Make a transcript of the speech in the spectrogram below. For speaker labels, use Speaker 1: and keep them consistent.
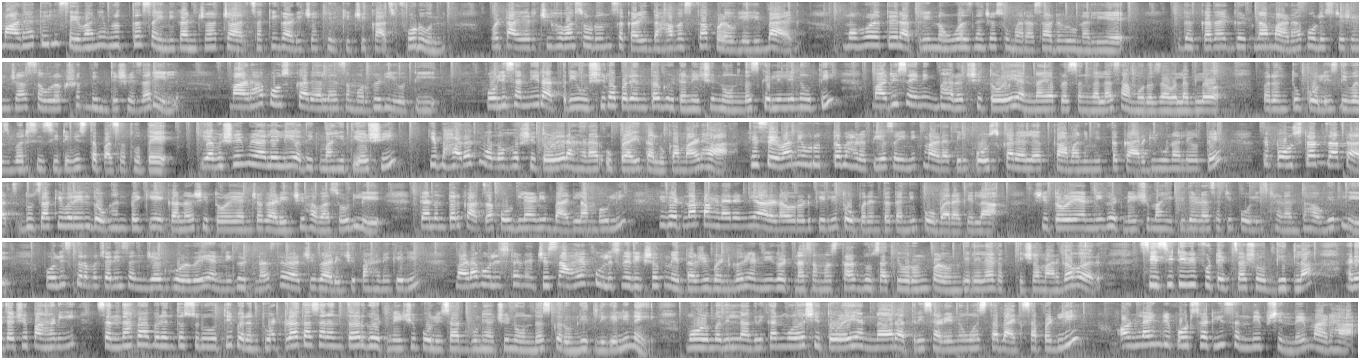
Speaker 1: माढ्यातील सेवानिवृत्त सैनिकांच्या चारचाकी गाडीच्या खिडकीची काच फोडून व टायरची हवा सोडून सकाळी दहा वाजता पळवलेली बॅग मोहोळ ते रात्री नऊ वाजण्याच्या सुमारास आढळून आली आहे. ही धक्कादायक घटना माढा पोलीस स्टेशनच्या संरक्षक भिंती शेजारील माढा पोस्ट कार्यालयासमोर घडली होती. पोलिसांनी रात्री उशिरापर्यंत घटनेची नोंदच केलेली नव्हती. माजी सैनिक भारत शितोळे यांना या प्रसंगाला सामोरं जावं लागलं. परंतु पोलीस दिवसभर सी सी तपासत होते. याविषयी मिळालेली अधिक माहिती अशी की भारत मनोहर शितोळे राहणार उपळाई तालुका माढा. हे सेवानिवृत्त भारतीय सैनिक माढ्यातील पोस्ट कार्यालयात कामानिमित्त कार घेऊन आले होते. ते पोस्टात जाताच दुचाकीवरील दोघांपैकी एकानं शितोळे यांच्या गाडीची हवा सोडली. त्यानंतर काचा फोडल्या आणि बॅग लांबवली. ही घटना पाहणाऱ्यांनी आरडाओरड केली तोपर्यंत त्यांनी पोबारा केला. शितोळे यांनी घटनेची माहिती देण्यासाठी पोलीस ठाण्यात धाव घेतली. पोलीस कर्मचारी संजय घोळवे यांनी घटनास्थळाची गाडीची पाहणी केली. माडा पोलीस ठाण्याचे सहाय्यक पोलीस निरीक्षक नेताजी बंडगर यांनी घटना समजताच दुचाकीवरून पळून गेलेल्या व्यक्तीच्या मार्गावर सीसीटीव्ही फुटेजचा शोध घेतला आणि त्याची पाहणी संध्याकाळपर्यंत सुरू होती परंतु अठरा तासानंतर घटनेची पोलिसात गुन्ह्याची नोंदच करून घेतली गेली नाही. मोहोळमधील नागरिकांमुळे शितोळे यांना रात्री साडेनऊ वाजता बॅग सापडली. ऑनलाईन रिपोर्टसाठी संदीप शिंदे माढा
